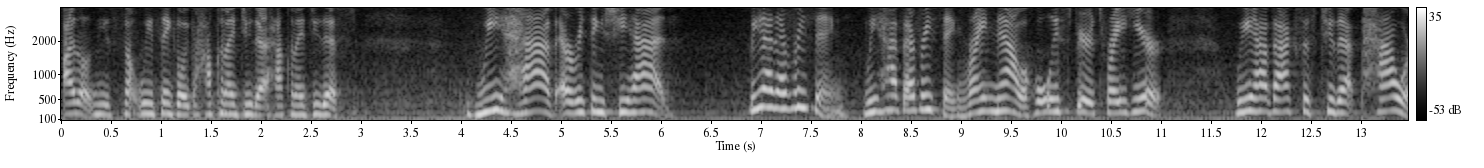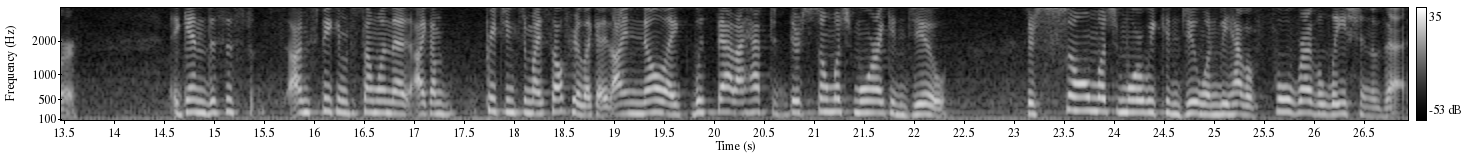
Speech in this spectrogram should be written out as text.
I don't. You, some, we think like, how can I do that? How can I do this? We have everything she had. We had everything. We have everything right now. The Holy Spirit's right here. We have access to that power. Again, this is I'm speaking for someone that like I'm preaching to myself here. Like I, I know, like with that, I have to. There's so much more I can do. There's so much more we can do when we have a full revelation of that.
